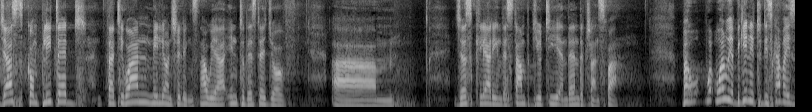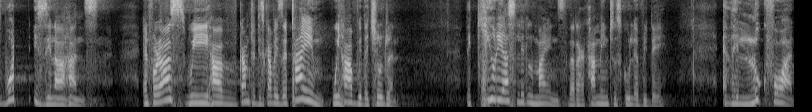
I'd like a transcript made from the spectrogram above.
just completed 31 million shillings. Now we are into the stage of um, just clearing the stamp duty and then the transfer. But what we are beginning to discover is what is in our hands. And for us, we have come to discover is the time we have with the children. The curious little minds that are coming to school every day. And they look forward.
